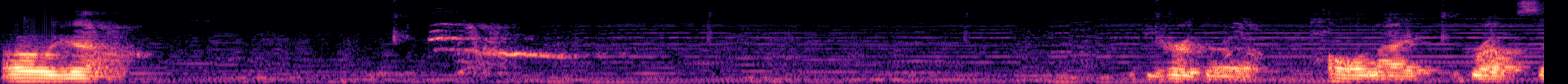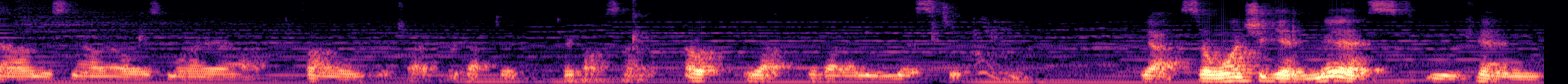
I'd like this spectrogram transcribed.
Oh yeah. If you heard the Hollow Knight grub sound just now, that was my uh, phone, which I forgot to take off sound. Oh yeah, I need mist. Yeah, so once you get mist, you can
